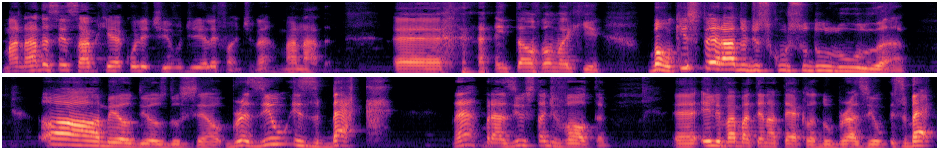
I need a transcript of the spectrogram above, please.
Manada você sabe que é coletivo de elefante, né? Manada. É... então vamos aqui. Bom, o que esperar do discurso do Lula? Oh, meu Deus do céu. Brasil is back. Né? Brasil está de volta. É, ele vai bater na tecla do Brasil is back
